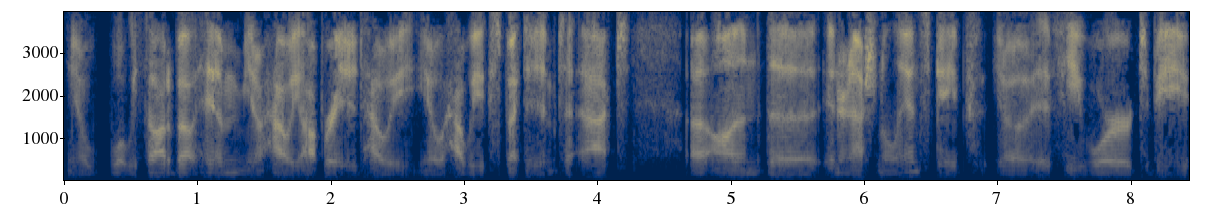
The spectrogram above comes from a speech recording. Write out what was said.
you know what we thought about him, you know how he operated, how we you know how we expected him to act uh, on the international landscape, you know if he were to be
